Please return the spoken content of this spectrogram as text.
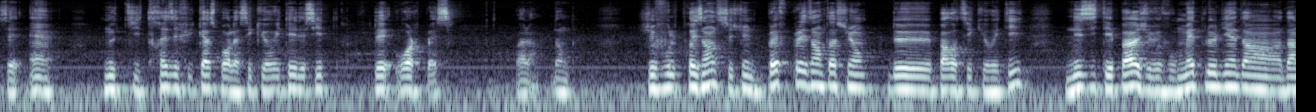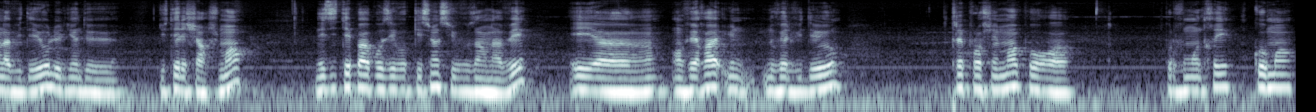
C'est un outil très efficace pour la sécurité des sites de WordPress. Voilà, donc je vous le présente. C'est une brève présentation de Parrot Security. N'hésitez pas, je vais vous mettre le lien dans, la vidéo, le lien de, du téléchargement. N'hésitez pas à poser vos questions si vous en avez. Et euh, on verra une nouvelle vidéo très prochainement pour, euh, pour vous montrer comment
